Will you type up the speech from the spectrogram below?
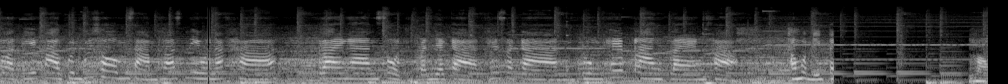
สวัสดีค่ะ คุณผู้ชม3 plus New นะคะ รายงานสดบรรยากาศเทศกาลกรุงเทพกลางแปลงค่ะ ทั้งหมดนี้เป็นเรา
